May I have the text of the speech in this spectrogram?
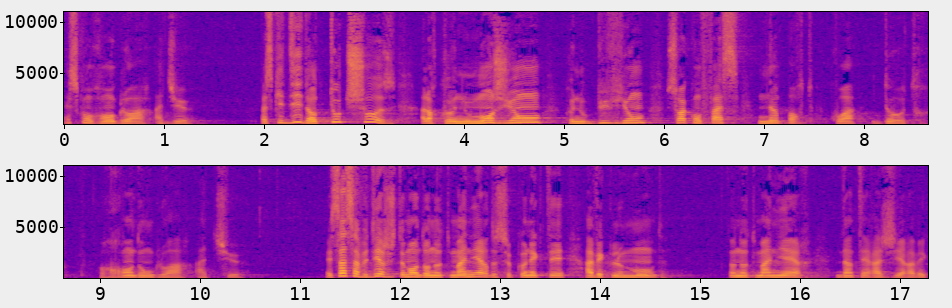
Est-ce qu'on rend gloire à Dieu? Parce qu'il dit dans toutes choses, alors que nous mangions, que nous buvions, soit qu'on fasse n'importe quoi d'autre, rendons gloire à Dieu. Et ça, ça veut dire justement dans notre manière de se connecter avec le monde, dans notre manière d'interagir avec,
